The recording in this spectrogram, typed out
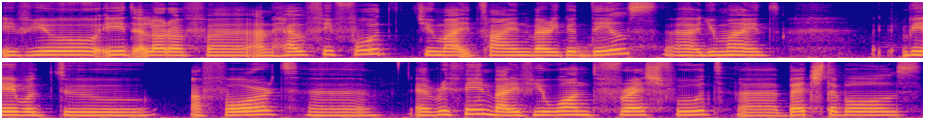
if you eat a lot of uh, unhealthy food, you might find very good deals. Uh, you might be able to afford uh, everything. But if you want fresh food, uh, vegetables,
